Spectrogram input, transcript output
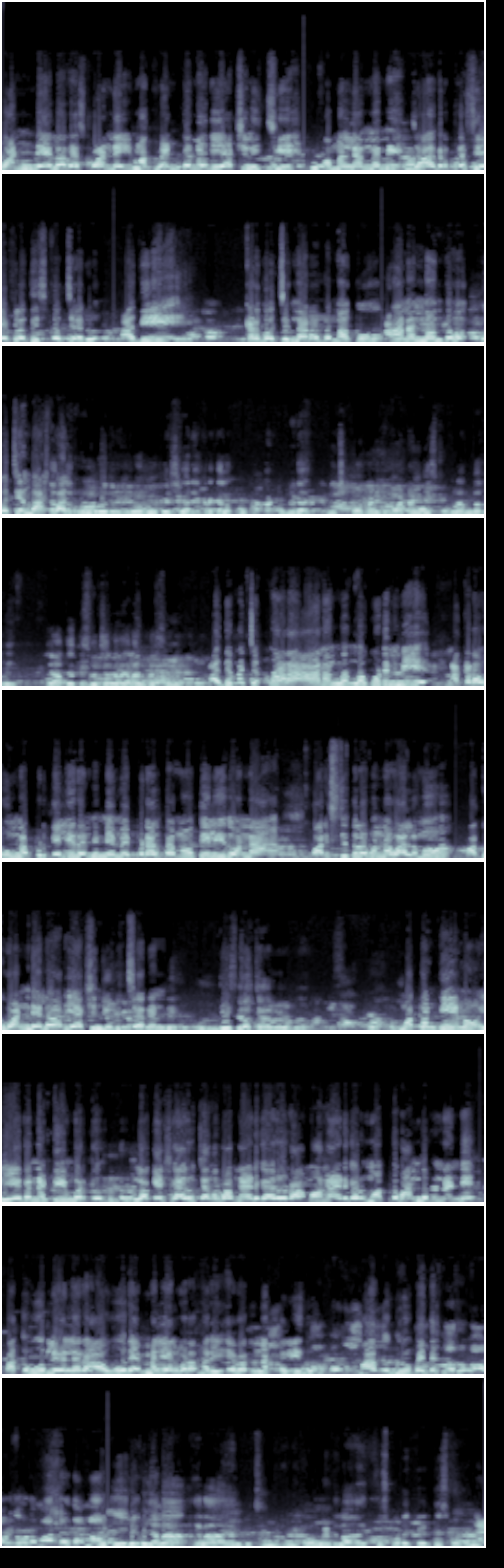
వన్ డే లో రెస్పాండ్ అయ్యి మాకు వెంటనే రియాక్షన్ ఇచ్చి మమ్మల్ని అందరినీ జాగ్రత్తగా సేఫ్లో తీసుకొచ్చారు. అది ఇక్కడికి వచ్చిన తర్వాత మాకు ఆనందంతో వచ్చిన బాష్పాలు. తీసుకొచ్చారు కదా ఎలా అనిపిస్తుంది? అదే మరి చెప్తున్నారు ఆనందంతో కూడింది అక్కడ ఉన్నప్పుడు తెలియదండి మేము ఎప్పుడు వెళ్తామో తెలియదు అన్న పరిస్థితిలో ఉన్న వాళ్ళము. మాకు వన్ డే లో రియాక్షన్ చూపించారండి. తీసుకొచ్చారు. మొత్తం టీమ్ ఏదన్నా టీం వర్క్ లోకేష్ గారు చంద్రబాబు నాయుడు గారు రామ్మోహన్ నాయుడు గారు మొత్తం అందరూనండి పక్క ఊర్లో వెళ్ళారు ఆ ఊరు ఎమ్మెల్యేలు కూడా మరి ఎవరు నాకు తెలియదు మాకు గ్రూప్ అయితే మీకు ఎలా ఎలా అనిపించింది మేడం? గవర్నమెంట్ ఇలా తీసుకోవడం కేర్ తీసుకోవడం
